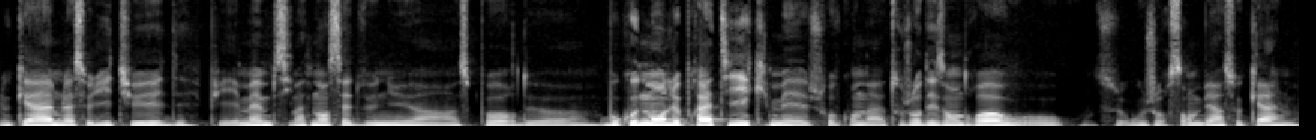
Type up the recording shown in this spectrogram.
le calme, la solitude. Puis même si maintenant c'est devenu un sport de... Beaucoup de monde le pratique, mais je trouve qu'on a toujours des endroits où, où, je ressens bien ce calme.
